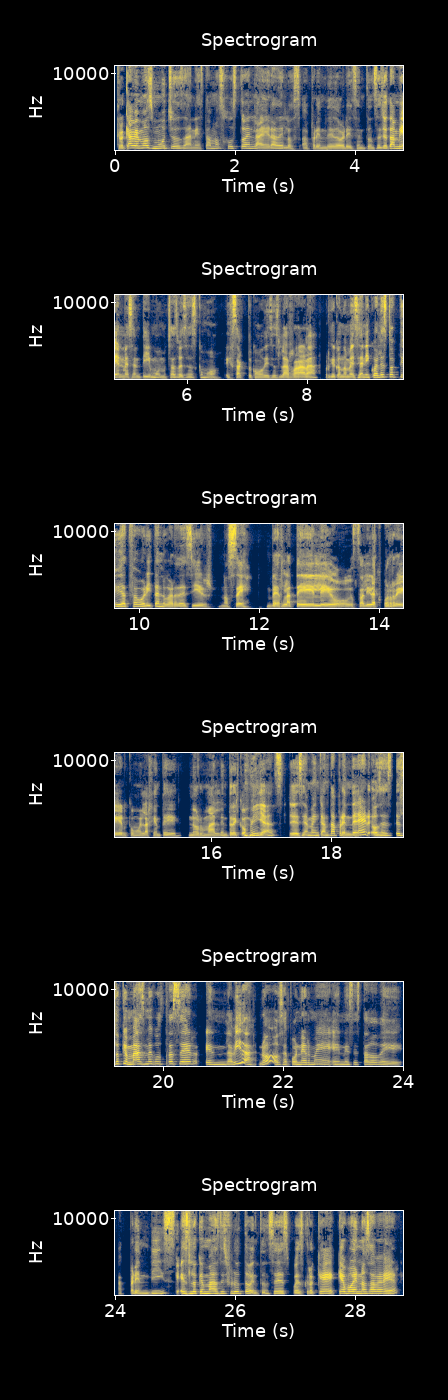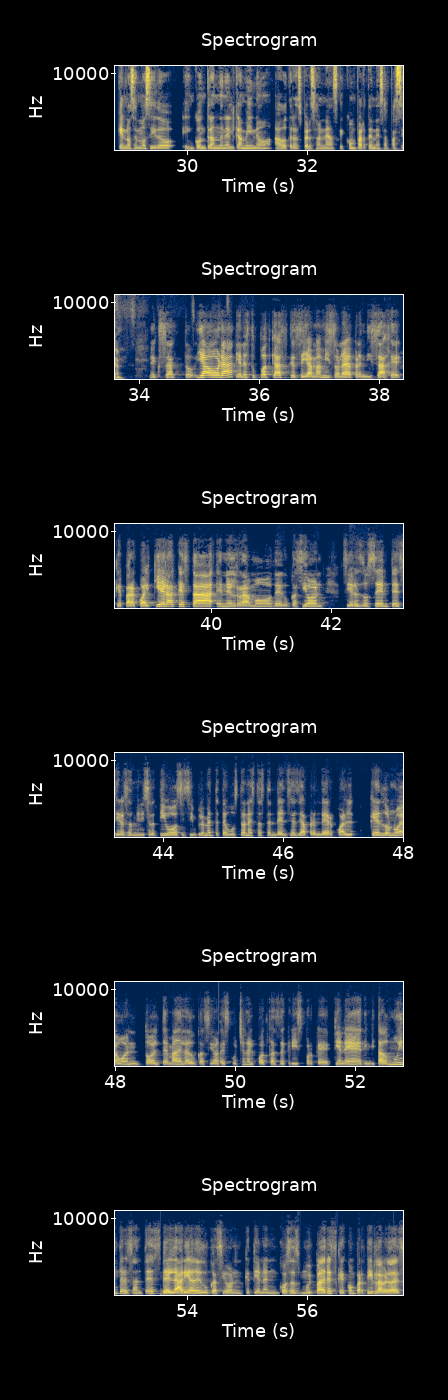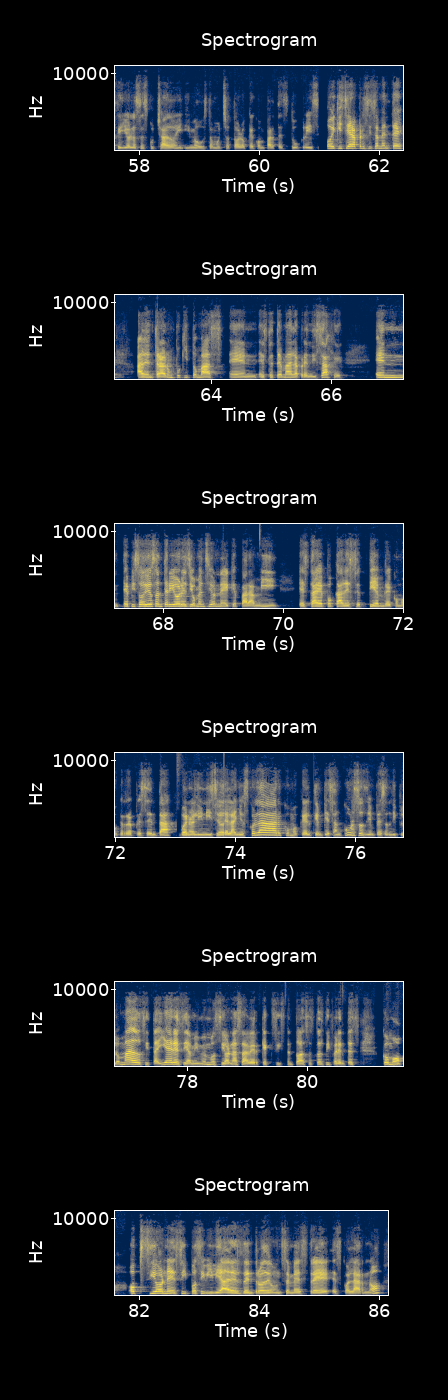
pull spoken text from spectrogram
Creo que habemos muchos, Dani. Estamos justo en la era de los aprendedores. Entonces yo también me sentí muchas veces como, exacto, como dices, la rara, porque cuando me decían, ¿y cuál es tu actividad favorita? En lugar de decir, no sé, ver la tele o salir a correr como la gente normal, entre comillas. Yo decía, me encanta aprender, o sea, es, lo que más me gusta hacer en la vida, ¿no? O sea, ponerme en ese estado de aprendiz, es lo que más disfruto. Entonces, pues creo que qué bueno saber que nos hemos ido encontrando en el camino a otras personas que comparten esa pasión. Exacto. Y ahora tienes tu podcast que se llama Mi Zona de Aprendizaje, que para cualquiera que está en el ramo de educación, si eres docente, si eres administrativo, si simplemente te gustan estas tendencias de aprender cuál, qué es lo nuevo en todo el tema de la educación, escuchen el podcast de Chris porque tiene invitados muy interesantes del área de educación que tienen cosas muy padres que compartir. La verdad es que yo los he escuchado y, y me gusta mucho todo lo que compartes tú, Chris. Hoy quisiera precisamente adentrar un poquito más en este tema del aprendizaje. En episodios anteriores yo mencioné que para mí esta época de septiembre como que representa, bueno, el inicio del año escolar, como que el que empiezan cursos y empiezan diplomados y talleres y a mí me emociona saber que existen todas estas diferentes como opciones y posibilidades dentro de un semestre escolar, ¿no?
